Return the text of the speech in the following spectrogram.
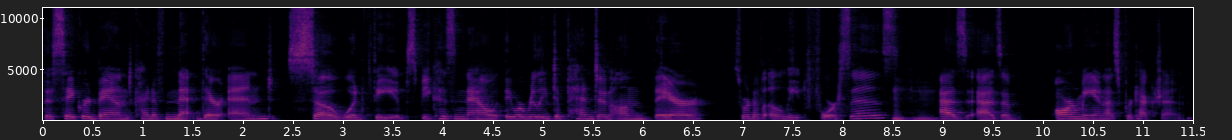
the sacred band kind of met their end, so would Thebes, because now they were really dependent on their sort of elite forces Mhm. as as a army and as protection.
